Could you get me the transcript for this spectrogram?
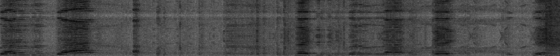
better than that? think you can do better than that? You think? You can't.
